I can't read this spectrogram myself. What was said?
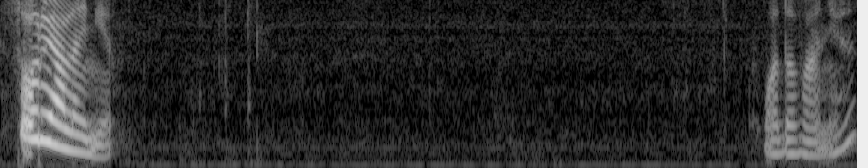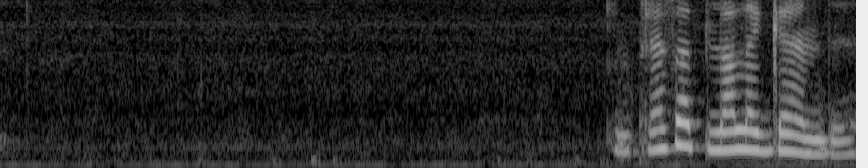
Sorry, ale nie. Ładowanie. Impreza dla legendy.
